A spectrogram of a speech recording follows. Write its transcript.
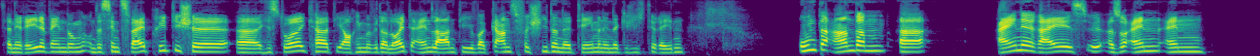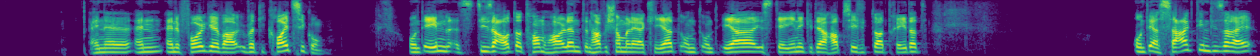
Seine Redewendung. Und es sind zwei britische äh, Historiker, die auch immer wieder Leute einladen, die über ganz verschiedene Themen in der Geschichte reden. Unter anderem äh, eine Reihe, ist, also ein, ein, eine, ein, eine Folge war über die Kreuzigung. Und eben dieser Autor Tom Holland, den habe ich schon mal erklärt, und, und er ist derjenige, der hauptsächlich dort redet. Und er sagt in dieser Reihe,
